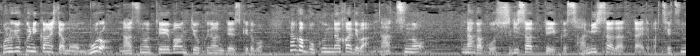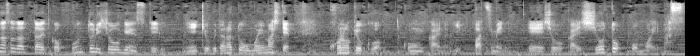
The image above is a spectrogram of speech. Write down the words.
この曲に関してはもうもろ夏の定番曲なんですけどもなんか僕の中では夏のなんかこう過ぎ去っていく寂しさだったりとか切なさだったりとかを本当に表現している名曲だなと思いましてこの曲を今回の一発目に、えー、紹介しようと思います。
